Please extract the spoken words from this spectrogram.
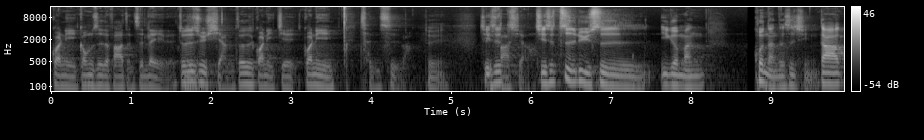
管理公司的发展之类的，就是去想，就是管理阶管理层次吧。对，其实其实自律是一个蛮困难的事情，大家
